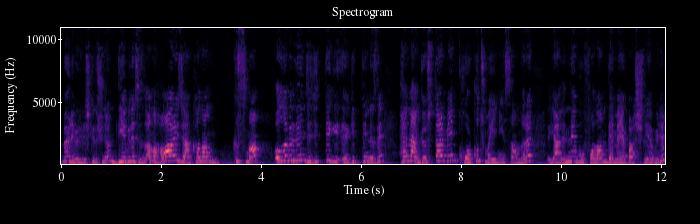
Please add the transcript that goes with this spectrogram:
böyle bir ilişki düşünüyorum diyebilirsiniz. Ama haricen kalan kısma olabildiğince ciddi e, gittiğinizi hemen göstermeyin, korkutmayın insanları. Yani ne bu falan demeye başlayabilir.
